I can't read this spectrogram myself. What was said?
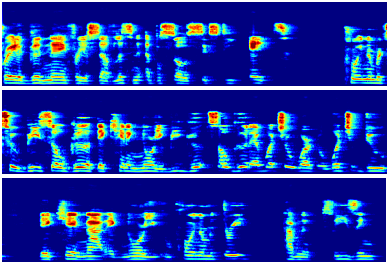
create a good name for yourself. Listen to episode 68. Point number two, be so good they can't ignore you. Be good, so good at what you work or what you do, they cannot ignore you. And point number three, having a pleasing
